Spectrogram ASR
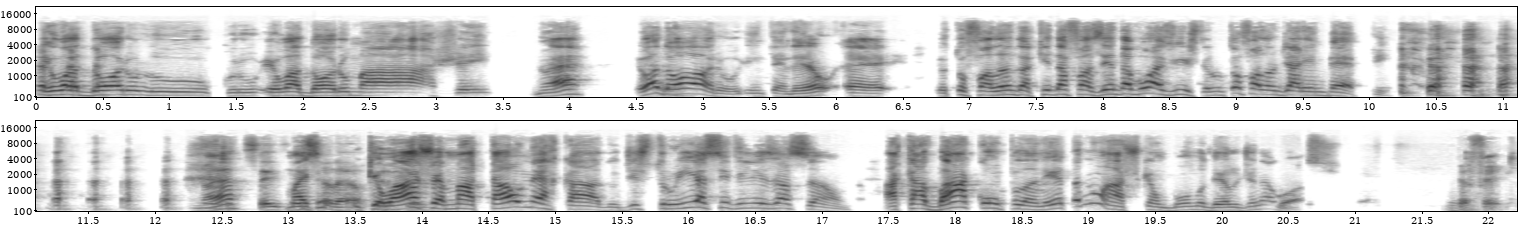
Eu adoro lucro, eu adoro margem, não é? Eu adoro, entendeu? É, eu estou falando aqui da Fazenda Boa Vista, eu não estou falando de Arembepe. não é? Mas o que eu acho é matar o mercado, destruir a civilização, acabar com o planeta, não acho que é um bom modelo de negócio. Perfeito.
